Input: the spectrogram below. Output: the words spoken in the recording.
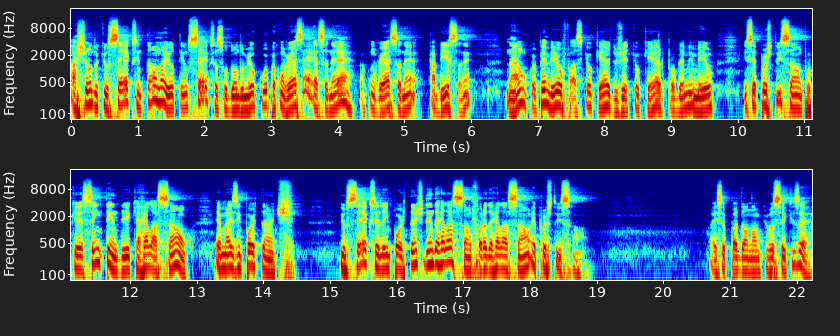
achando que o sexo, então, não, eu tenho sexo, eu sou dono do meu corpo. A conversa é essa, né? A conversa, né? Cabeça, né? Não, o corpo é meu, eu faço o que eu quero, do jeito que eu quero, o problema é meu. Isso é prostituição, porque sem entender que a relação é mais importante. E o sexo ele é importante dentro da relação, fora da relação é prostituição. Aí você pode dar o nome que você quiser.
